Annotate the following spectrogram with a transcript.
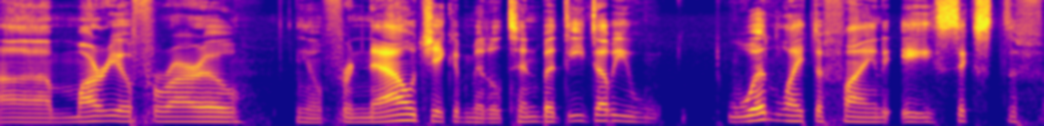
uh, Mario Ferraro, you know, for now Jacob Middleton, but DW would like to find a sixth def-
